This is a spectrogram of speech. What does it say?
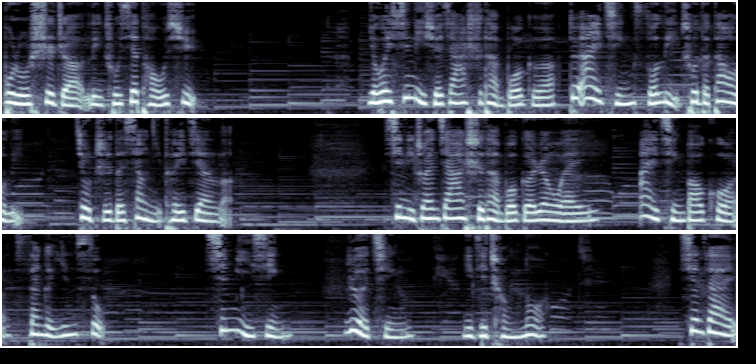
不如试着理出些头绪。有位心理学家史坦伯格对爱情所理出的道理，就值得向你推荐了。心理专家史坦伯格认为，爱情包括三个因素：亲密性、热情以及承诺。现在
